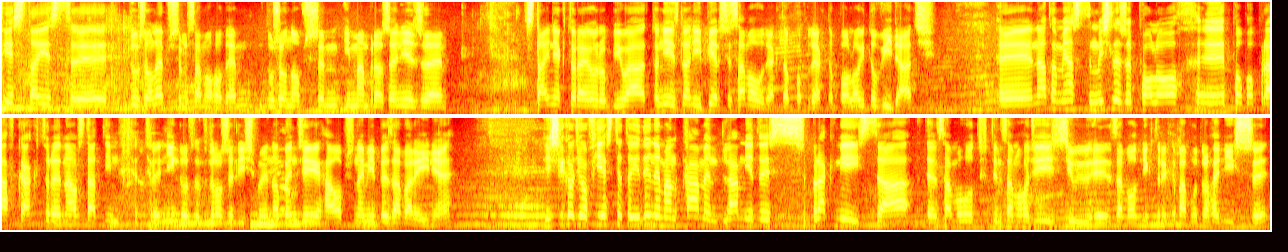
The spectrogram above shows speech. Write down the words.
Fiesta jest e, dużo lepszym samochodem, dużo nowszym i mam wrażenie, że stajnia, która ją robiła, to nie jest dla niej pierwszy samochód jak to, jak to Polo i to widać. E, Natomiast myślę, że Polo e, po poprawkach, które na ostatnim treningu wdrożyliśmy, no będzie jechało przynajmniej bezawaryjnie. Jeśli chodzi o Fiestę, to jedyny mankament dla mnie to jest brak miejsca. Ten samochód, w tym samochodzie jeździł e, zawodnik, który chyba był trochę niższy.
